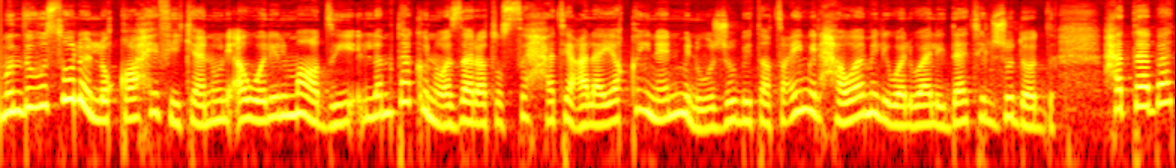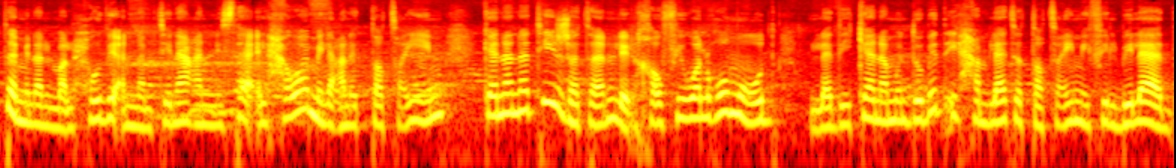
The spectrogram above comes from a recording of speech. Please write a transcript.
منذ وصول اللقاح في كانون أول الماضي لم تكن وزارة الصحة على يقين من وجوب تطعيم الحوامل والوالدات الجدد حتى بات من الملحوظ أن امتناع النساء الحوامل عن التطعيم كان نتيجة للخوف والغموض الذي كان منذ بدء حملات التطعيم في البلاد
